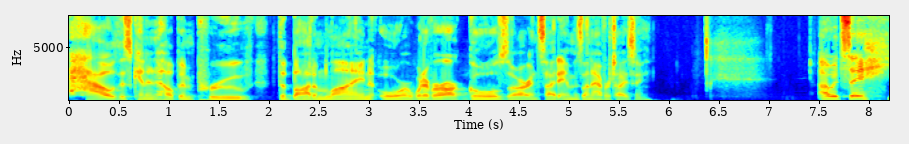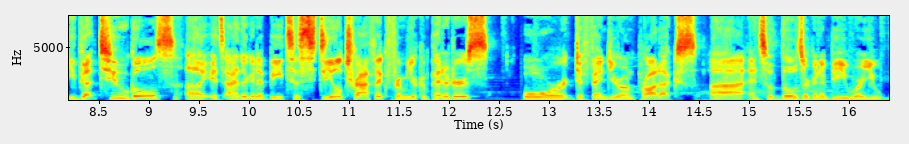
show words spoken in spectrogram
how this can help improve the bottom line or whatever our goals are inside Amazon advertising? I would say you've got two goals. Uh, it's either going to be to steal traffic from your competitors or defend your own products. Uh, and so those are going to be where you,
